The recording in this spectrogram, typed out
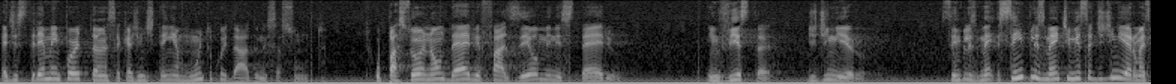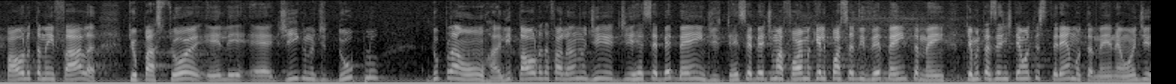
é de extrema importância que a gente tenha muito cuidado nesse assunto. O pastor não deve fazer o ministério em vista de dinheiro, simplesmente, simplesmente vista de dinheiro. Mas Paulo também fala que o pastor ele é digno de duplo dupla honra. Ali Paulo está falando de, de receber bem, de receber de uma forma que ele possa viver bem também. Porque muitas vezes a gente tem outro extremo também, né? onde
